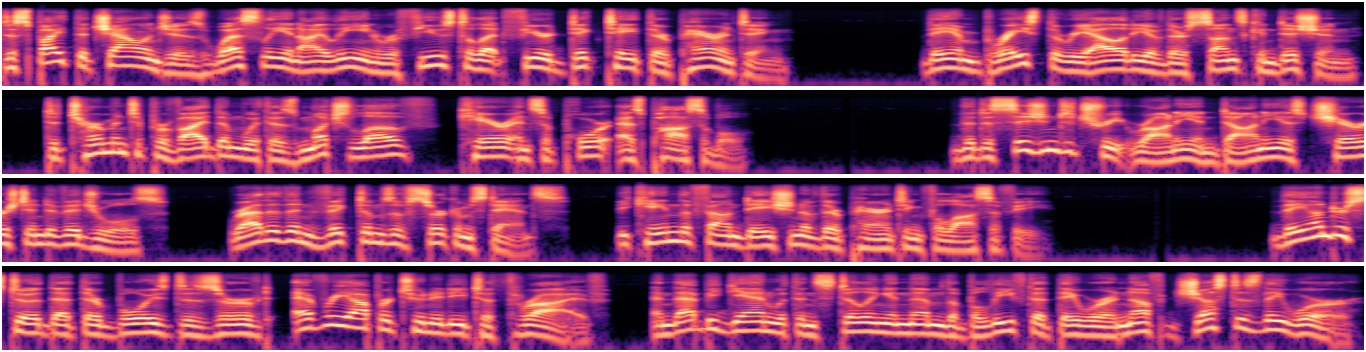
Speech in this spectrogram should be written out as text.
Despite the challenges, Wesley and Eileen refused to let fear dictate their parenting. They embraced the reality of their son's condition, determined to provide them with as much love, care, and support as possible. The decision to treat Ronnie and Donnie as cherished individuals, rather than victims of circumstance, became the foundation of their parenting philosophy. They understood that their boys deserved every opportunity to thrive, and that began with instilling in them the belief that they were enough just as they were.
